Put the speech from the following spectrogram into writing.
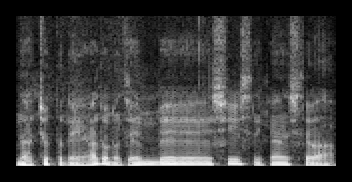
だからちょっとね、アドの全米進出に関しては、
